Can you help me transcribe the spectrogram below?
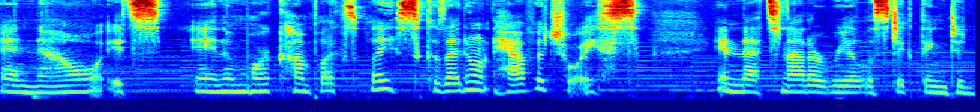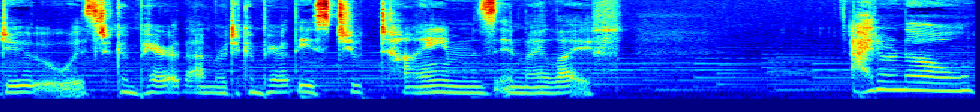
And now it's in a more complex place because I don't have a choice. And that's not a realistic thing to do, is to compare them or to compare these two times in my life. I don't know.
